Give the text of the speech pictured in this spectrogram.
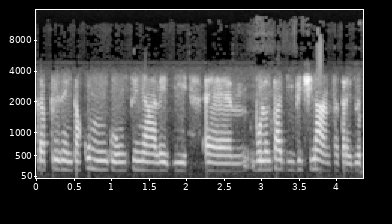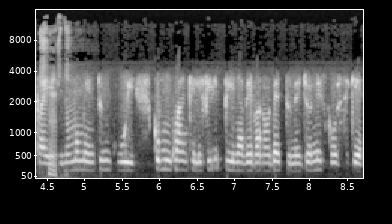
rappresenta comunque un segnale di eh, volontà di vicinanza tra i due paesi, certo. in un momento in cui comunque anche le Filippine avevano detto nei giorni scorsi che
